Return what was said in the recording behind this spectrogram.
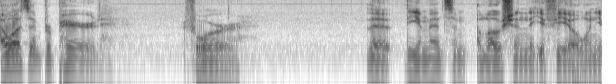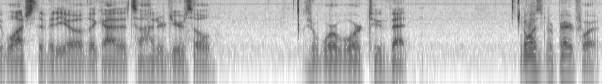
I wasn't prepared for the the immense emotion that you feel when you watch the video of the guy that's 100 years old. He's a World War II vet. I wasn't prepared for it.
